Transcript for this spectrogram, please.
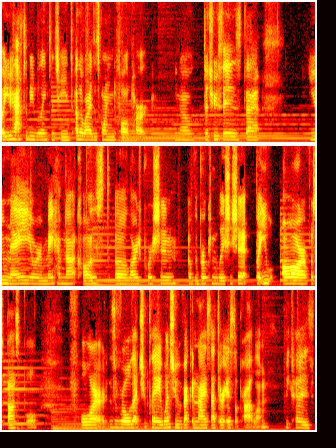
But you have to be willing to change, otherwise, it's going to fall apart. You know, the truth is that you may or may have not caused a large portion of the broken relationship, but you are responsible for the role that you play once you recognize that there is a problem. Because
